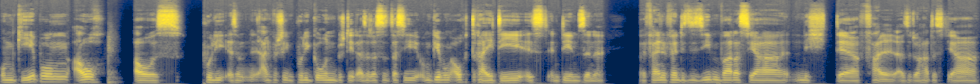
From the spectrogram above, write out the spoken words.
Umgebung auch aus Poly, also in Anführungsstrichen Polygonen besteht. Also dass, dass die Umgebung auch 3D ist in dem Sinne. Bei Final Fantasy VII war das ja nicht der Fall. Also du hattest ja,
